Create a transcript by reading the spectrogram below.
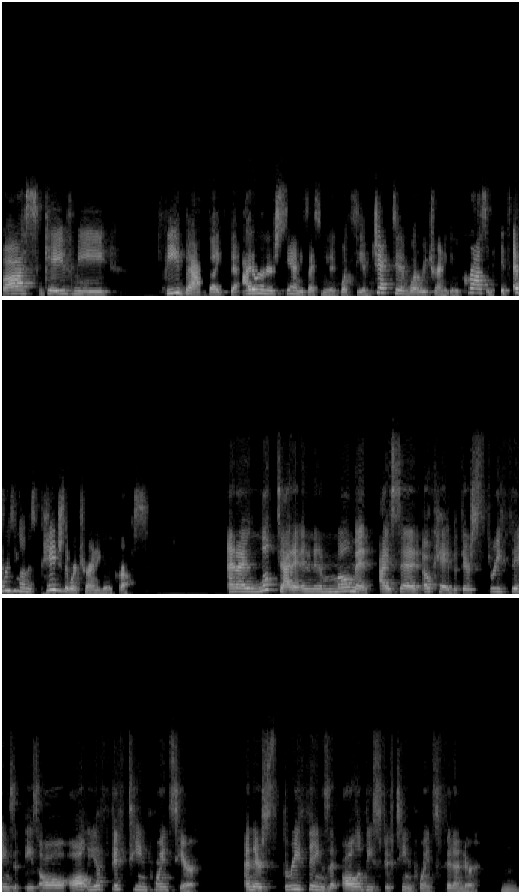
boss gave me feedback like that i don't understand he's asking me like what's the objective what are we trying to get across and it's everything on this page that we're trying to get across and i looked at it and in a moment i said okay but there's three things that these all all you have 15 points here And there's three things that all of these 15 points fit under. Mm.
